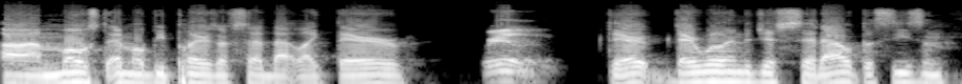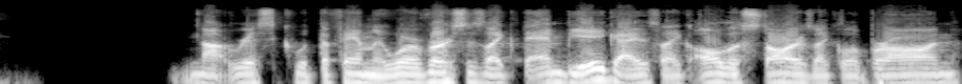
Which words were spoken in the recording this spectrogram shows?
Uh, most MLB players have said that like they're really they're they're willing to just sit out the season, not risk with the family. Where versus like the NBA guys, like all the stars, like LeBron,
